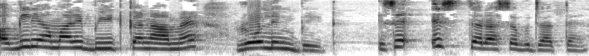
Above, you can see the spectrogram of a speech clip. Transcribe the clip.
अगली हमारी बीट का नाम है रोलिंग बीट इसे इस तरह से बजाते हैं।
